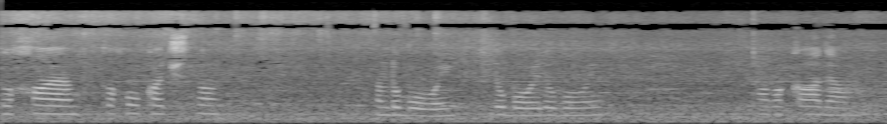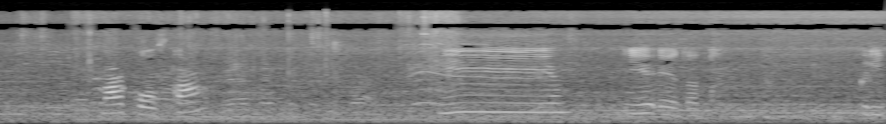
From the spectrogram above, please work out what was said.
Плохая, плохого качества. Он дубовый, дубовый, дубовый. Авокадо. Морковка. И, и этот гриб.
